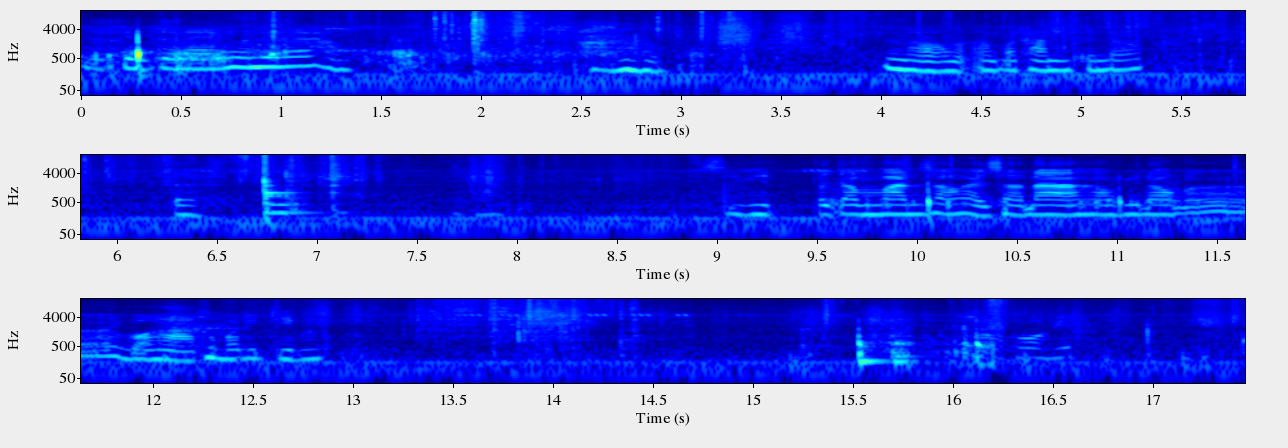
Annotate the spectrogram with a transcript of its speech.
เดี๋ยวกินแต่แรงวันนี้แล้วน้องมันเอาประทันเพิ่นดอกชีวิตประจำวันเช้าไห้เช้าหน้าเฮาพี่น้องเอ้ยบ่หาก็บ่ได้กินช่วงโควิดไป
